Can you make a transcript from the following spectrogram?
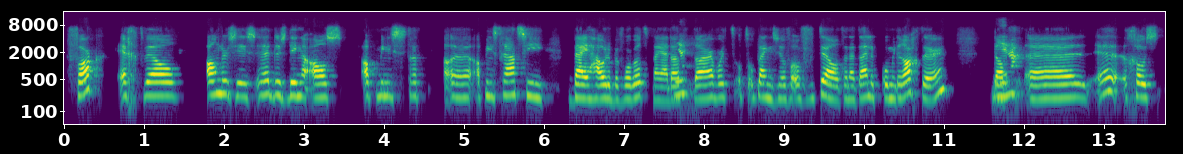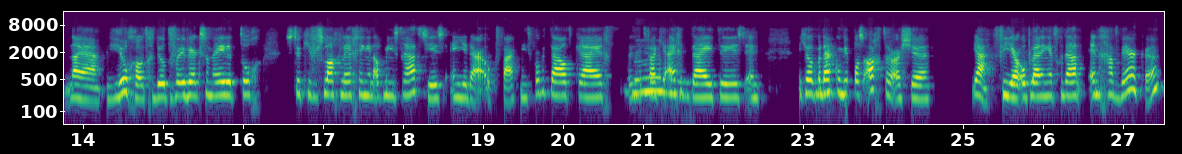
vak echt wel anders is. Hè? Dus dingen als administra- eh, administratie bijhouden bijvoorbeeld. Nou ja, dat, Ja. daar wordt op de opleiding zoveel over verteld. En uiteindelijk kom je erachter dat Ja. eh, een groot, nou ja, een heel groot gedeelte van je werkzaamheden toch een stukje verslaglegging en administratie is. En je daar ook vaak niet voor betaald krijgt. Dat het vaak je eigen Mm. tijd is. En weet je wel, maar daar kom je pas achter als je ja, vier jaar opleiding hebt gedaan en gaat werken.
